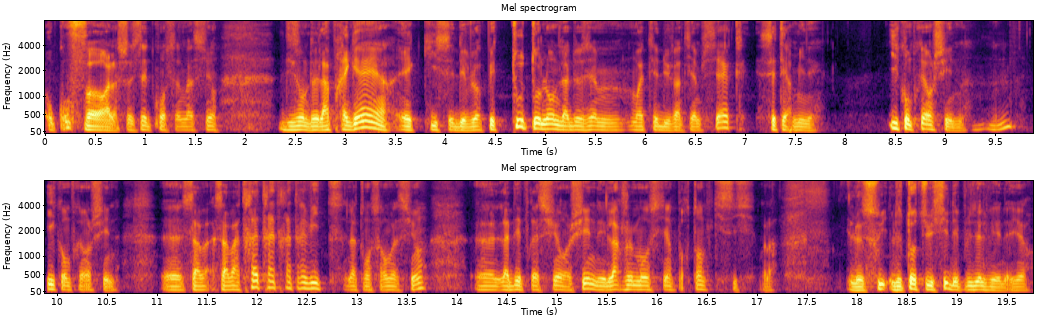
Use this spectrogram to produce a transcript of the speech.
au confort, à la société de consommation, disons, de l'après-guerre, et qui s'est développée tout au long de la deuxième moitié du XXe siècle, c'est terminé. Y compris en Chine. Mm-hmm. Y compris en Chine. Euh, ça, va très, très, très, très vite, la transformation. Euh, la dépression en Chine est largement aussi importante qu'ici. Voilà. Le, taux de suicide est plus élevé d'ailleurs.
